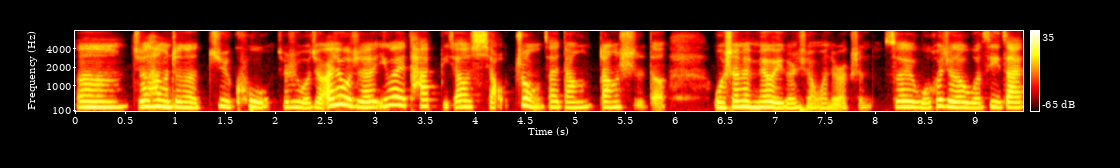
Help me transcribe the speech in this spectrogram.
嗯，觉得他们真的巨酷。就是我觉得，而且我觉得，因为他比较小众，在当当时的我身边没有一个人喜欢 One Direction 的，所以我会觉得我自己在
